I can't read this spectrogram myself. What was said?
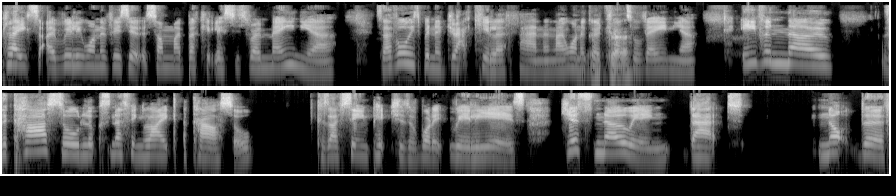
place I really want to visit that's on my bucket list is Romania. So I've always been a Dracula fan and I want to go Okay. Transylvania, even though the castle looks nothing like a castle because I've seen pictures of what it really is. Just knowing that not the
